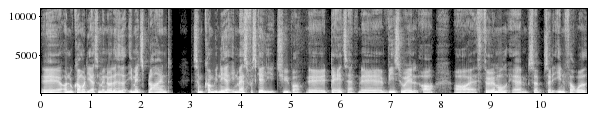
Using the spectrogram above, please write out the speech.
øh, og nu kommer de altså med noget, der hedder Image Blind, som kombinerer en masse forskellige typer øh, data, øh, visuel og, og thermal, øh, så, så det er infrarød,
